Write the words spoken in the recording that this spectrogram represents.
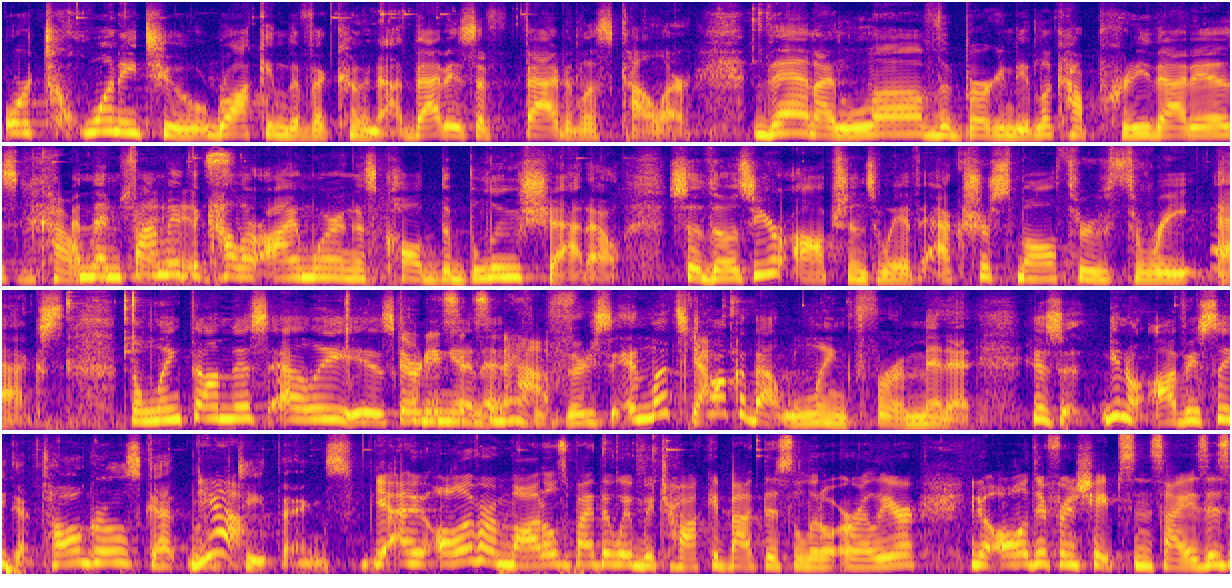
or 22 rocking the Vicuna. That is a fabulous color. Then I love the burgundy. Look how pretty that is. and then finally the color I'm wearing is called the Blue Shadow. So those are your options. We have extra small through 3X. The length on this, Ellie, is coming 36 in and a at half. 36. And let's Yeah. talk about length for a minute. Because, you know, obviously you got tall girls, got little Yeah. petite things. Yeah, I mean, all of our models, by the way, we talked about this a little earlier, you know, all different shapes and sizes.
